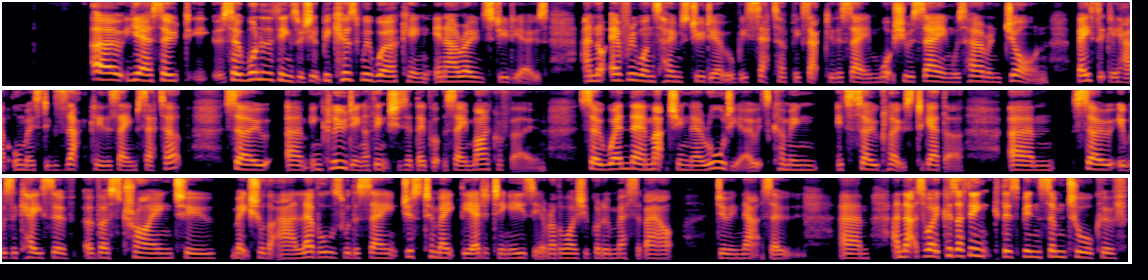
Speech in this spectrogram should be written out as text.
Oh yeah, so so one of the things which because we're working in our own studios and not everyone's home studio will be set up exactly the same. What she was saying was her and John basically have almost exactly the same setup. So um, including I think she said they've got the same microphone. So when they're matching their audio, it's coming it's so close together. Um, so it was a case of of us trying to make sure that our levels were the same, just to make the editing easier. Otherwise, you've got to mess about doing that. So, um, and that's why, because I think there's been some talk of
